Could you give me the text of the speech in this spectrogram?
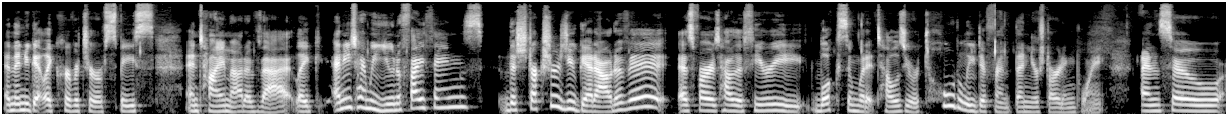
And then you get like curvature of space and time out of that. Like anytime we unify things, the structures you get out of it as far as how the theory looks and what it tells you are totally different than your starting point. And so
